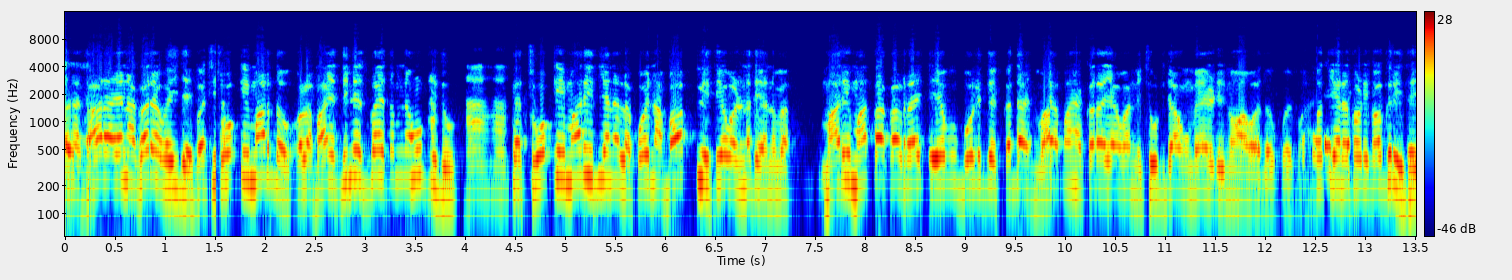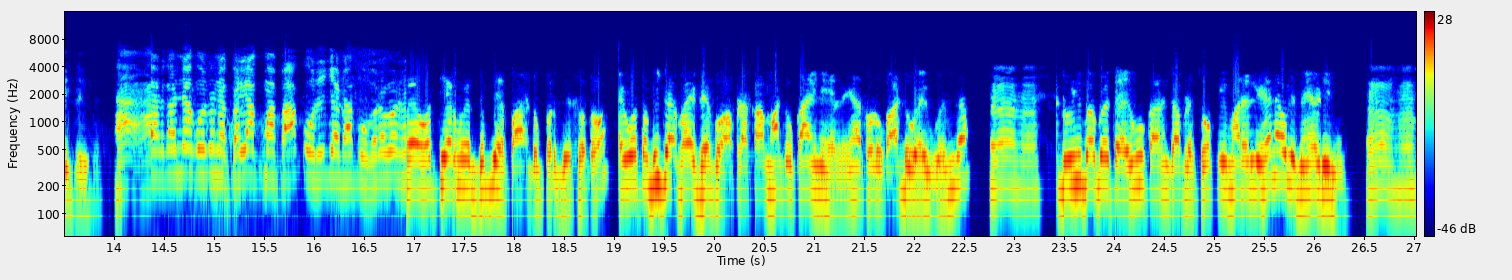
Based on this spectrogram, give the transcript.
અને ધારા એના ઘરે વહી જાય. પછી ચોકી માર દઉં. ઓલા ભાઈ દિનેશભાઈ તમને શું કીધું? હા હા. કે ચોકી મારી દે ને એટલે કોઈના બાપની તેવળ નથી. અને મારી માતા કાલ રાતે એવું બોલી કે કદાચ મારા પાસે કરાઈ આવવાની છૂટ જાઉં મેળડી નો આવવા દઉં કોઈ પાસે. અત્યારે થોડીક અઘરી થઈ ગઈ છે. હા હા કરી કલાકમાં પાકું રિઝલ્ટ આપું બરોબર? અત્યારે હું એક જગ્યાએ પાટ ઉપર બેઠો તો આવ્યો તો બીજા ભાઈ ભેગો. આપડા કામ હાટું કાંઈ નહીં એટલે અહીંયા થોડુંક આડું આવ્યું સમજા હા હા. આડું ઈ બાબતે આવ્યું કારણ કે આપણે ચોકી મારેલી છે ને ઓલી મેળડીની હા હા.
